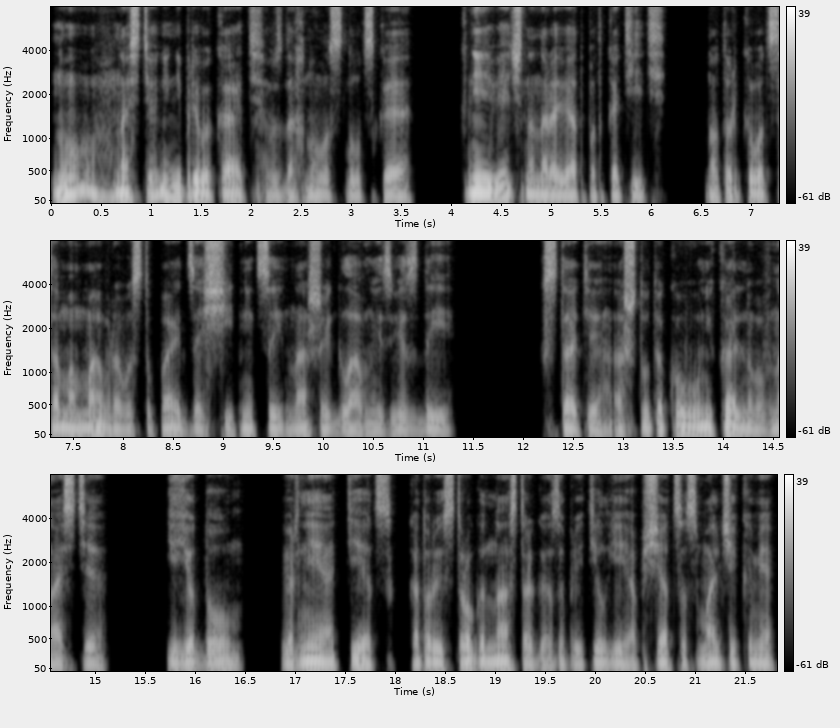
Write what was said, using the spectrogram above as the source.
«Ну, Настене не привыкать», — вздохнула Слуцкая. «К ней вечно норовят подкатить. Но только вот сама Мавра выступает защитницей нашей главной звезды. Кстати, а что такого уникального в Насте? Ее дом, вернее отец, который строго-настрого запретил ей общаться с мальчиками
